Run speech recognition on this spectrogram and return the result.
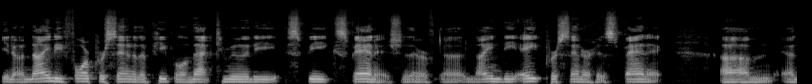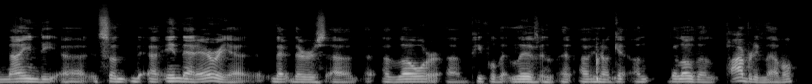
You know, 94% of the people in that community speak Spanish. There, uh, 98% are Hispanic. Um, 90 uh, so uh, in that area there, there's a, a lower uh, people that live in, uh, you know get on, below the poverty level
